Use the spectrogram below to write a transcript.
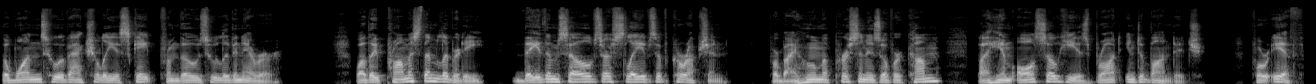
the ones who have actually escaped from those who live in error. While they promise them liberty, they themselves are slaves of corruption, for by whom a person is overcome, by him also he is brought into bondage. For if,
